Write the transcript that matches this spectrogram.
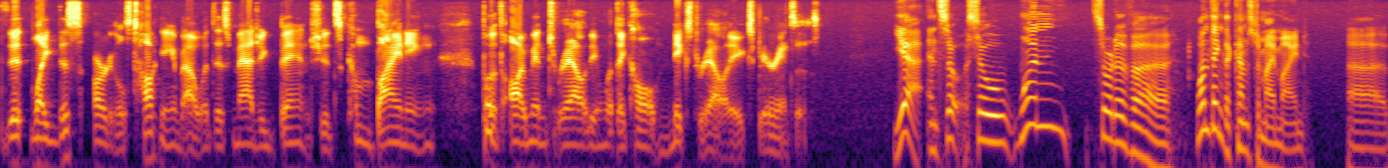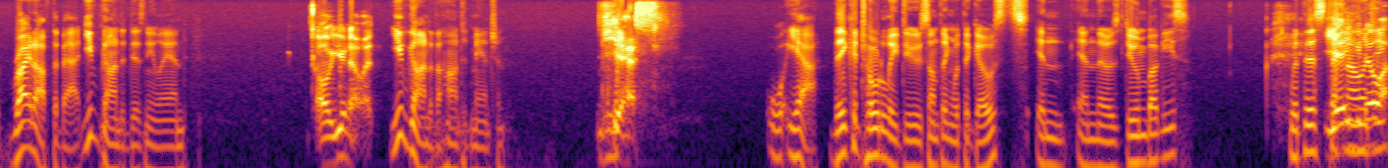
th- like this article is talking about with this magic bench it's combining both augmented reality and what they call mixed reality experiences. Yeah and so so one sort of uh one thing that comes to my mind uh right off the bat you've gone to disneyland. Oh you know it. You've gone to the haunted mansion Yes. Well, yeah, they could totally do something with the ghosts in in those doom buggies with this technology. Yeah, you know,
